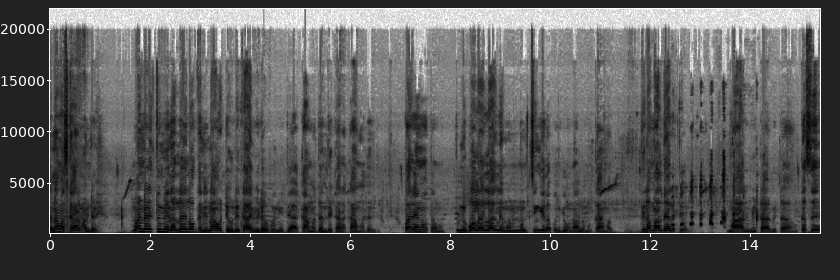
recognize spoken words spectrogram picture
तर नमस्कार मंडळी. मंडळी तुम्ही ना लय लोकांनी नावं ठेवले. काय व्हिडिओ बनवित्या? कामधंदे करा कामधंदे. पर्याय नव्हता मग. तुम्ही बोलायला लागले म्हणून मग चिंगीला पण घेऊन आलो मग कामाला. तिला माल द्यायला ठेवलं. माल विटा बिटा. कसं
